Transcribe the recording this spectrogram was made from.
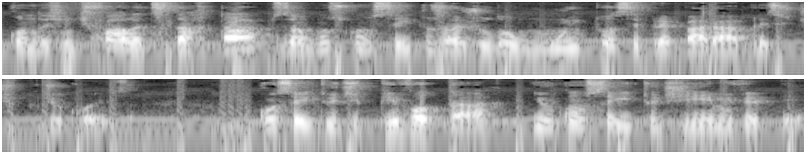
Quando a gente fala de startups, alguns conceitos ajudam muito a se preparar para esse tipo de coisa. O conceito de pivotar e o conceito de MVP.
